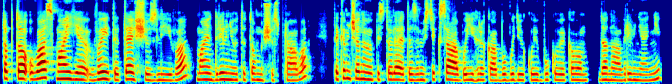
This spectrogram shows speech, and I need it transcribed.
Тобто у вас має вийти те, що зліва, має дорівнювати тому, що справа. Таким чином, ви підставляєте замість х або y, або будь-якої букви, яка вам дана в рівнянні,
